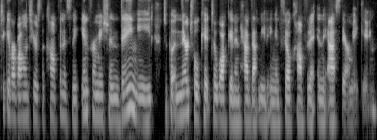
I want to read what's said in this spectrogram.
to give our volunteers the confidence and the information they need to put in their toolkit to walk in and have that meeting and feel confident in the ask they're making.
